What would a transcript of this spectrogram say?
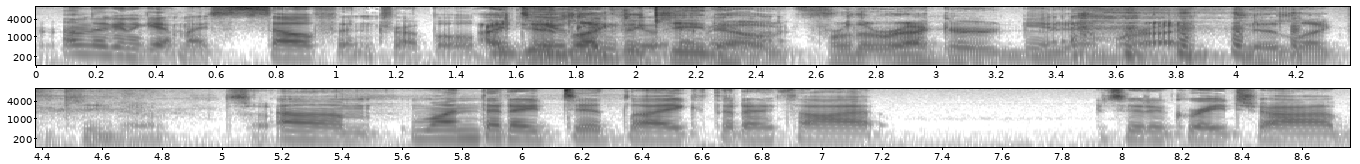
I'm not going to get myself in trouble. I did like the keynote, for the record, yeah. I did like the keynote. So. Um, one that I did like that I thought did a great job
